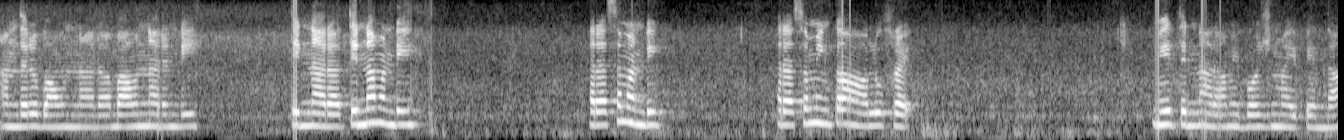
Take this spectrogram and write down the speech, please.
అందరూ బాగున్నారా? బాగున్నారండి. తిన్నారా? తిన్నామండి. రసం అండి. రసం ఇంకా ఆలూ ఫ్రై. మీరు తిన్నారా? మీ భోజనం అయిపోయిందా?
